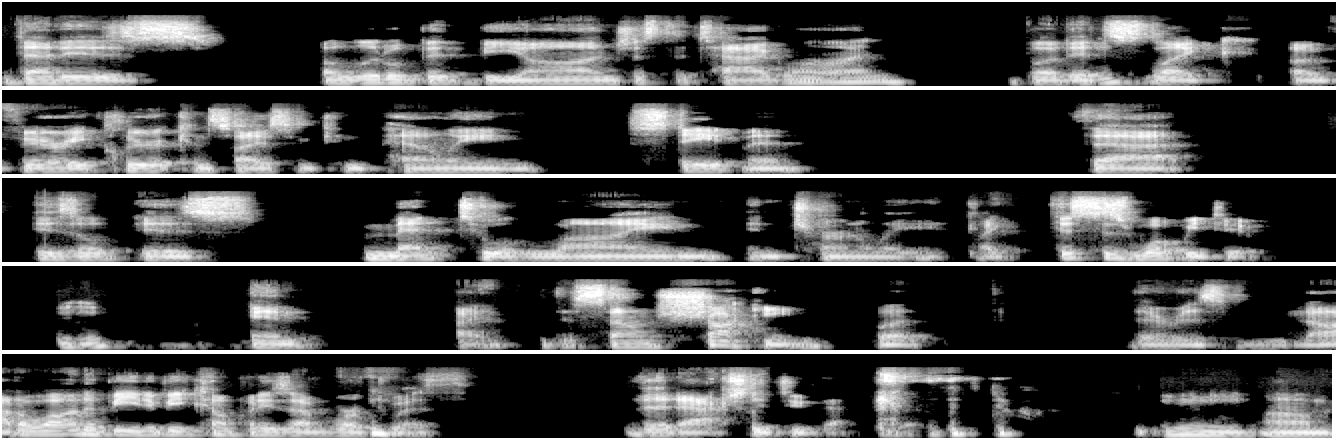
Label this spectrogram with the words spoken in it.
that is a little bit beyond just a tagline, but it's like a very clear, concise, and compelling statement that is is meant to align internally. Like this is what we do, Mhm. and I this sounds shocking, but there is not a lot of B two B companies I've worked with that actually do that. Mm. Um,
